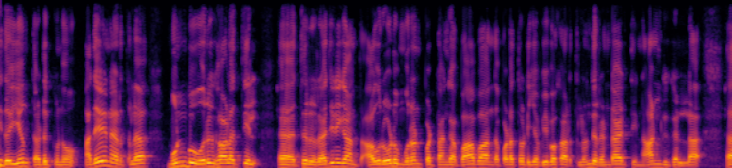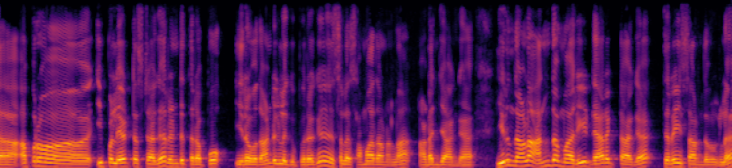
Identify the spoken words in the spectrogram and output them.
இதையும் தடுக்கணும். அதே நேரத்தில் முன்பு ஒரு காலத்தில் திரு ரஜினிகாந்த் அவரோடு முரண்பட்டாங்க. பாபா அந்த படத்துடைய விவகாரத்துலேருந்து ரெண்டாயிரத்தி நான்குகளில். அப்புறம் இப்போ லேட்டஸ்ட்டாக ரெண்டு தரப்பும் இருபது ஆண்டுகளுக்கு பிறகு சில சமாதானம்லாம் அடைஞ்சாங்க. இருந்தாலும் அந்த மாதிரி டைரக்டாக திரை சார்ந்தவர்களை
